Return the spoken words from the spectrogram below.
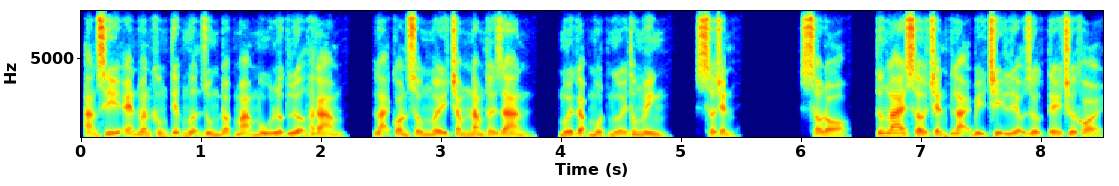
ạn xì ẹn văn không tiếc mượn dùng đọt mạ mù lực lượng hắc ám, lại còn sống mấy trăm năm thời gian, mới gặp một người thông minh, sở chen sau đó, tương lai sở chen lại bị trị liệu dược tề chữa khỏi,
